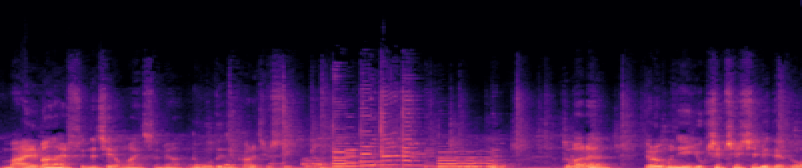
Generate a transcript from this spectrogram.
말만 할 수 있는 체력만 있으면 누구든지 가르칠 수 있고 그 말은 여러분이 60, 70이 돼도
